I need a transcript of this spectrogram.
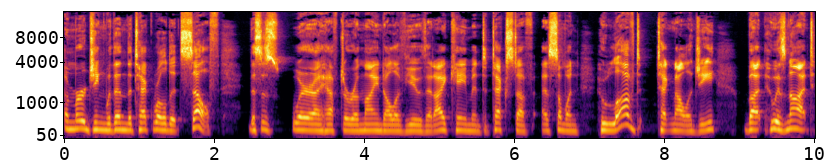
emerging within the tech world itself. This is where I have to remind all of you that I came into tech stuff as someone who loved technology, but who is not,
